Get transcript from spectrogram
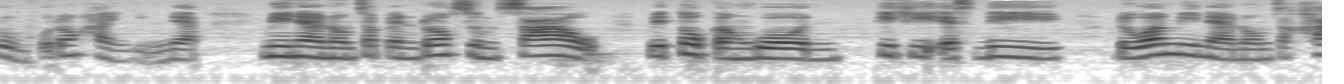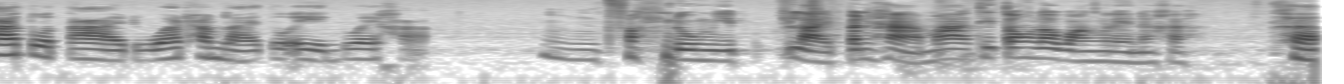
กลุ่มผู้ต้องขังหญิงเนี่ยมีแนวโน้มจะเป็นโรคซึมเศร้า วิตกกังวล PTSD หรือว่ามีแนวโน้มจะฆ่าตัวตาย หรือว่าทำร้ายตัวเองด้วยค่ะฟังดูมีหลายปัญหามากที่ต้องระวังเลยนะคะ ค่ะ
